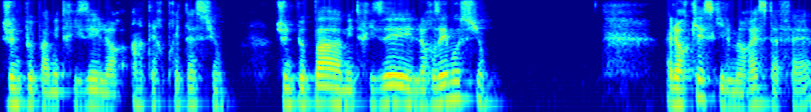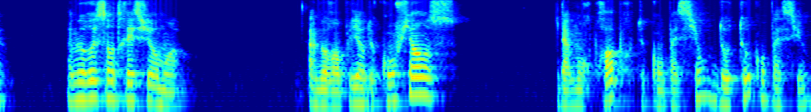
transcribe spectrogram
Je ne peux pas maîtriser leur interprétation. Je ne peux pas maîtriser leurs émotions. Alors qu'est-ce qu'il me reste à faire? À me recentrer sur moi, à me remplir de confiance, d'amour-propre, de compassion, d'autocompassion,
